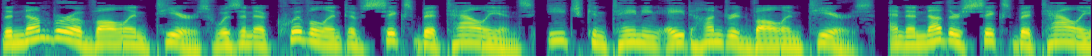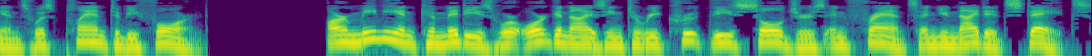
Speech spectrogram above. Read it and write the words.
The number of volunteers was an equivalent of six battalions, each containing 800 volunteers, and another six battalions was planned to be formed. Armenian committees were organizing to recruit these soldiers in France and United States.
